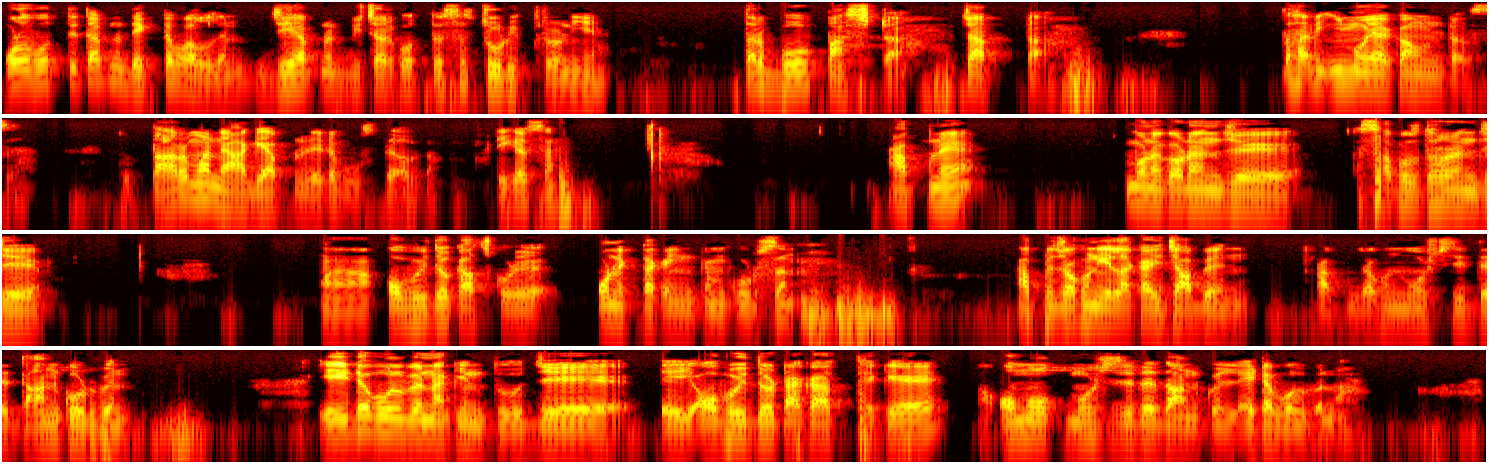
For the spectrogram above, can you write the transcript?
পরবর্তীতে আপনি দেখতে পারলেন যে আপনার বিচার করতেছে চরিত্র নিয়ে, তার বউ পাঁচটা, চারটা, তার ইমো অ্যাকাউন্ট আছে। তো তার মানে আগে আপনার এটা বুঝতে হবে, ঠিক আছে? আপনি মনে করেন যে সাপোজ ধরেন যে অবৈধ কাজ করে অনেক টাকা ইনকাম করছেন। আপনি যখন এলাকায় যাবেন, আপনি যখন মসজিদে দান করবেন, এইটা বলবেন না কিন্তু যে এই অবৈধ টাকার থেকে অমুক মসজিদে দান করলে, এটা বলবে না।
